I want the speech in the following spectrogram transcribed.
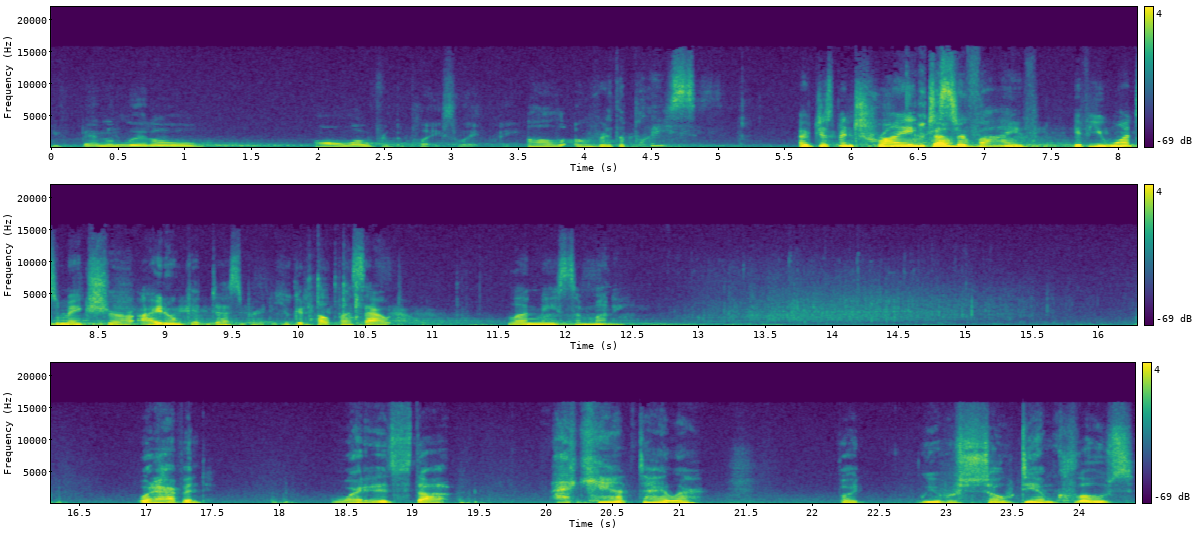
You've been a little all over the place lately. All over the place? I've just been trying to Yeah. survive. If you want to make sure I don't get desperate, you could help us out. Lend me some money. What happened? Why did it stop? I can't, Tyler. But we were so damn close.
